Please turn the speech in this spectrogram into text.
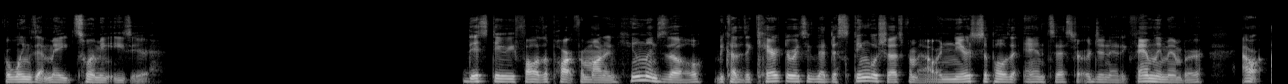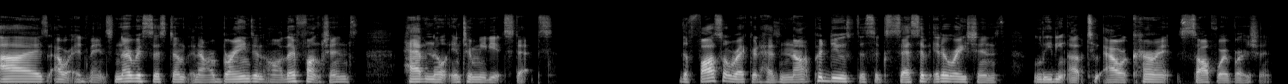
for wings that made swimming easier. This theory falls apart for modern humans, though, because the characteristics that distinguish us from our nearest supposed ancestor or genetic family member, our eyes, our advanced nervous systems, and our brains and all their functions, have no intermediate steps. The fossil record has not produced the successive iterations leading up to our current software version.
